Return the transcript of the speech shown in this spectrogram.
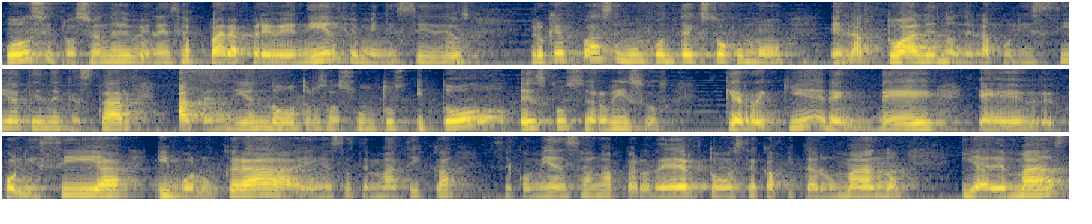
con situaciones de violencia para prevenir feminicidios. Pero ¿qué pasa en un contexto como el actual, en donde la policía tiene que estar atendiendo otros asuntos y todos estos servicios que requieren de eh, policía involucrada en esta temática se comienzan a perder todo este capital humano y además,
